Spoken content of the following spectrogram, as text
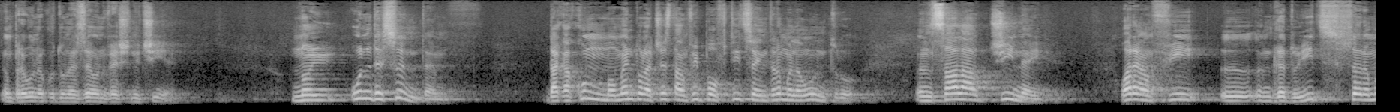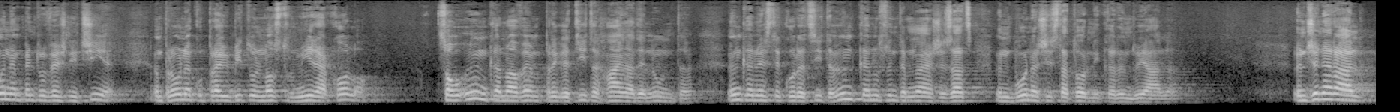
împreună cu Dumnezeu în veșnicie. Noi unde suntem? Dacă acum, în momentul acesta, am fi poftit să intrăm înăuntru, în sala cinei, oare am fi uh, îngăduiți să rămânem pentru veșnicie împreună cu prea iubitul nostru mire acolo? Sau încă nu avem pregătită haina de nuntă, încă nu este curățită, încă nu suntem noi așezați în bună și statornică rânduială. În general,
